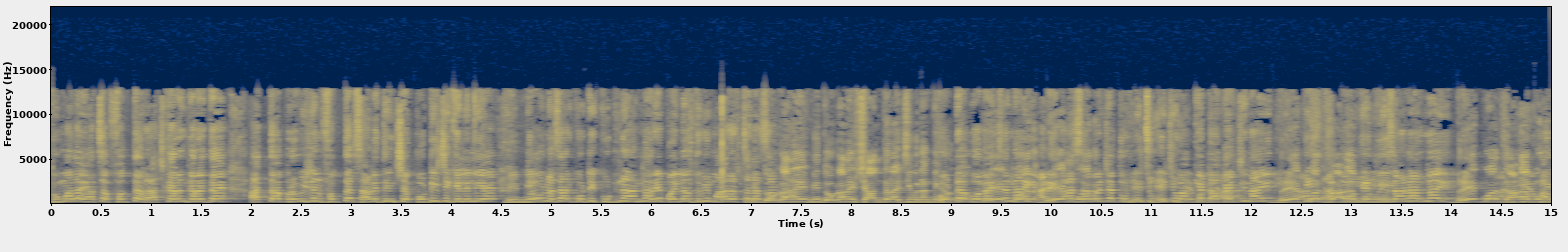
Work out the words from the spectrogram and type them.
तुम्हाला याचं फक्त राजकारण करायचं आहे आता प्रोव्हिजन फक्त साडेतीनशे कोटीची केलेली आहे. दोन हजार कोटी कुठनं आणणार हे पहिल्यांदा तुम्ही महाराष्ट्राला. दोघांनाही मी दोघांनाही शांत राहायची विनंती खोटं करतो. बोलायचं नाही आणि राजसाहेबांच्या तोंडी चुकीची वाक्य टाकायची नाही. ब्रेकवर जाण्यापूर्वी जाणार नाही. ब्रेकवर जाण्यापूर्वी.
